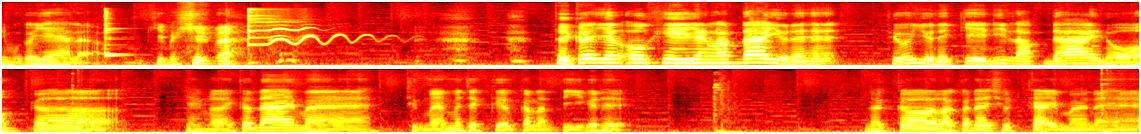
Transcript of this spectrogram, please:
ริงมันก็แย่แหละคิดไปคิดมาแต่ก็ยังโอเคยังรับได้อยู่นะฮะถือว่าอยู่ในเกณฑ์ที่รับได้เนาะก็อย่างน้อยก็ได้มา ถึงแม้มันจะเกือบการันตีก็เถอะ แล้วก็เราก็ได้ชุดไก่มานะฮะ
